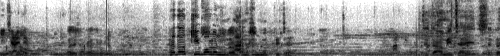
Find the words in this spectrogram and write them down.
কি চাইলেন হ্যাঁ দাদা কি বলবেন? আমরা মানুষের মুক্তি চাই। যেটা আমি চাই সেটা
